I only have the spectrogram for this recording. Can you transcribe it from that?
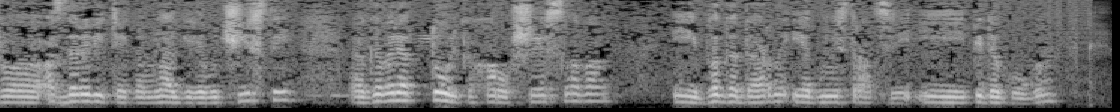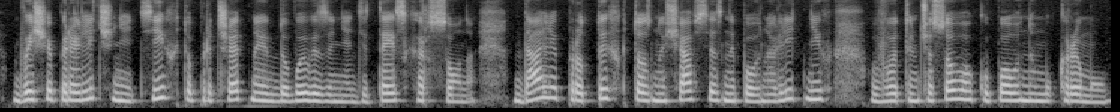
в оздоровительном лагере «Лучистый». Э, Говорят только хорошие слова и благодарны и администрации, и педагогам. Вище перелічені ті, хто причетний до вивезення дітей з Херсона. Далі про тих, хто знущався з неповнолітніх в тимчасово окупованому Криму.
